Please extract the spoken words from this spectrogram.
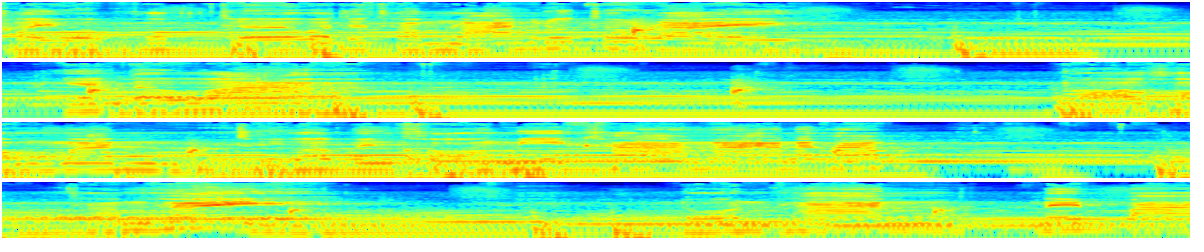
ค่อยว่าพบเจอว่าจะทำร้ายมนุษย์เท่าไหร่เพียงแต่ว่าหนอของมันถือว่าเป็นของมีค่ามากนะครับทำให้โดนพรานในป่า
